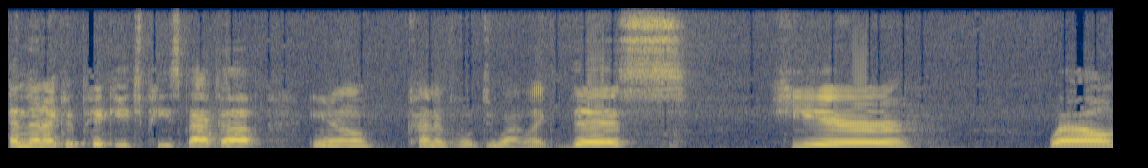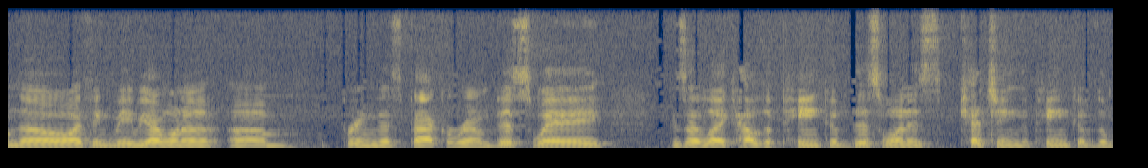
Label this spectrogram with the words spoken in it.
and then I could pick each piece back up you know kind of well do I like this here? Well no I think maybe I want to um, bring this back around this way because I like how the pink of this one is catching the pink of the,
